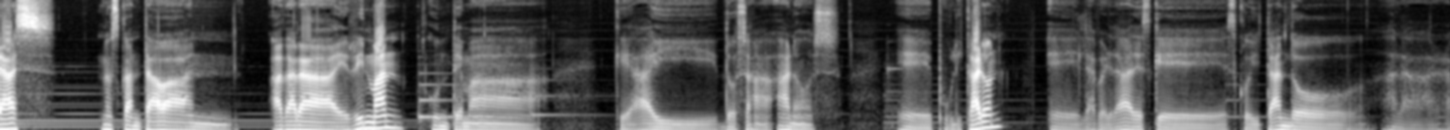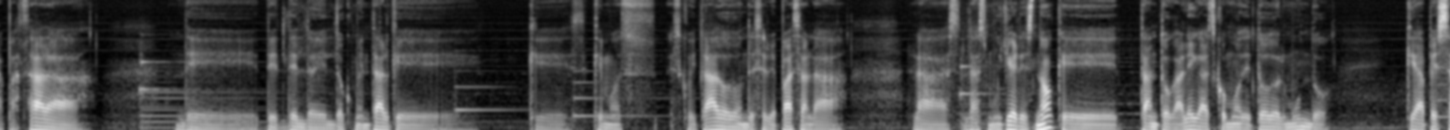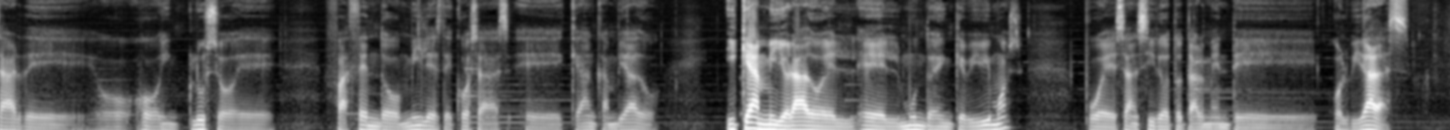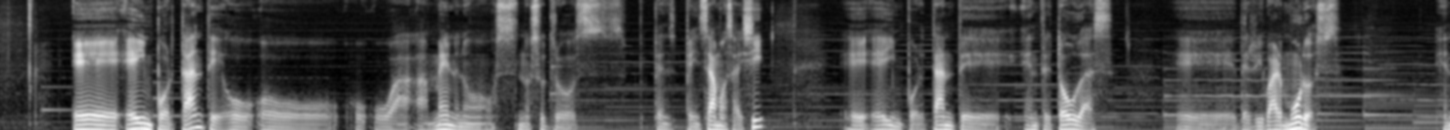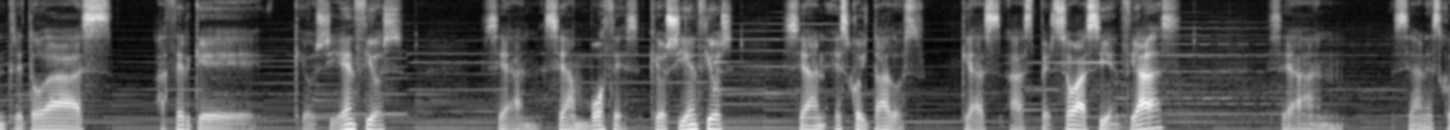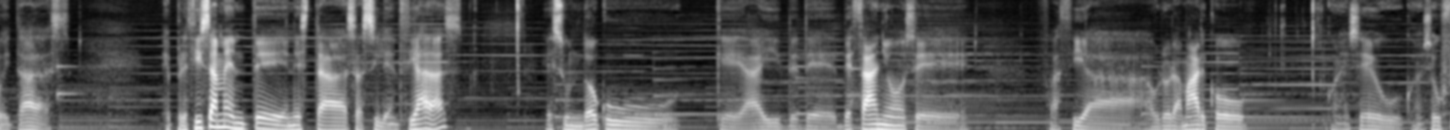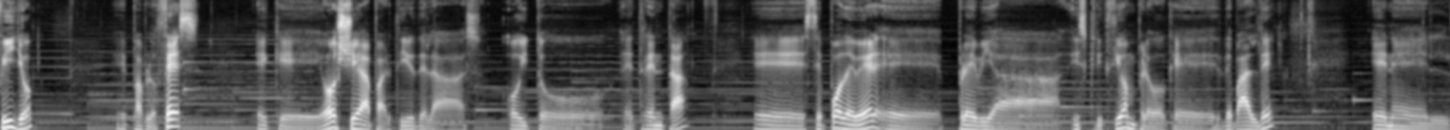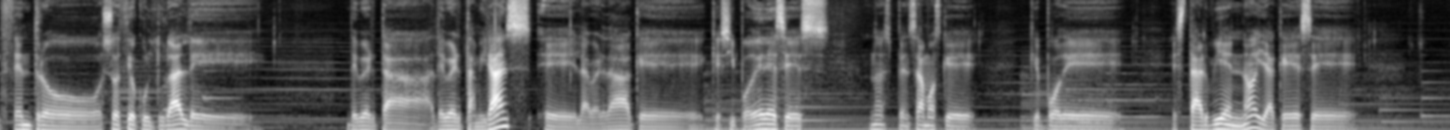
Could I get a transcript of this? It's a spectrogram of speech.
Nos cantaban Adara e Ritman, un tema que hai dos a- anos eh, publicaron. Eh, la verdad es que escoitando a la rapazada de- de- del, documental que, que, que hemos escoitado, donde se repasan la, las, las mujeres, ¿no? que tanto galegas como de todo el mundo, que a pesar de, o, o incluso eh, facendo miles de cosas eh, que han cambiado y que han mejorado el, mundo en que vivimos, pues han sido totalmente olvidadas. É, é importante ou- ou a, a menos nosotros pen- pensamos así, é, é importante entre todas eh, derribar muros, entre todas hacer que, que os silencios sean, sean voces, que os silencios sean escoitados, que as, as persoas silenciadas sean, sean escoitadas. E precisamente en estas as silenciadas es un docu que hai de, de 10 años eh, Aurora Marco con el seu, con el fillo eh, Pablo Cés e que hoxe a partir de las 8.30 eh, se pode ver eh, previa inscripción pero que de balde en el Centro Sociocultural de, de, Berta, de Berta Mirans. Eh, la verdad que, que si podedes es, nos pensamos que, que pode estar bien, ¿no? ya que es eh,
